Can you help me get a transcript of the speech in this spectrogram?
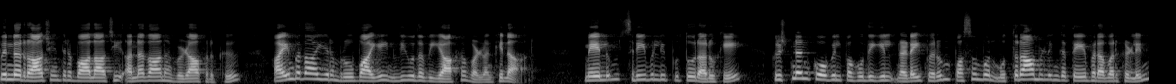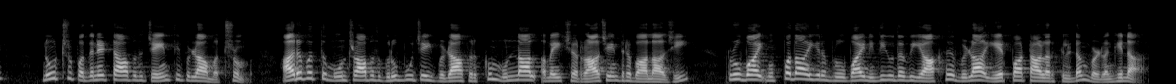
பின்னர் ராஜேந்திர பாலாஜி அன்னதான விழாவிற்கு ஐம்பதாயிரம் ரூபாயை நிதியுதவியாக வழங்கினார். மேலும் ஸ்ரீவில்லிபுத்தூர் அருகே கிருஷ்ணன் கோவில் பகுதியில் நடைபெறும் பசும்பொன் முத்துராமலிங்க தேவர் அவர்களின் நூற்று பதினெட்டாவது ஜெயந்தி விழா மற்றும் அறுபத்து மூன்றாவது குருபூஜை விழாவிற்கும் முன்னாள் அமைச்சர் ராஜேந்திர பாலாஜி ரூபாய் முப்பதாயிரம் ரூபாய் நிதியுதவியாக விழா ஏற்பாட்டாளர்களிடம் வழங்கினார்.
